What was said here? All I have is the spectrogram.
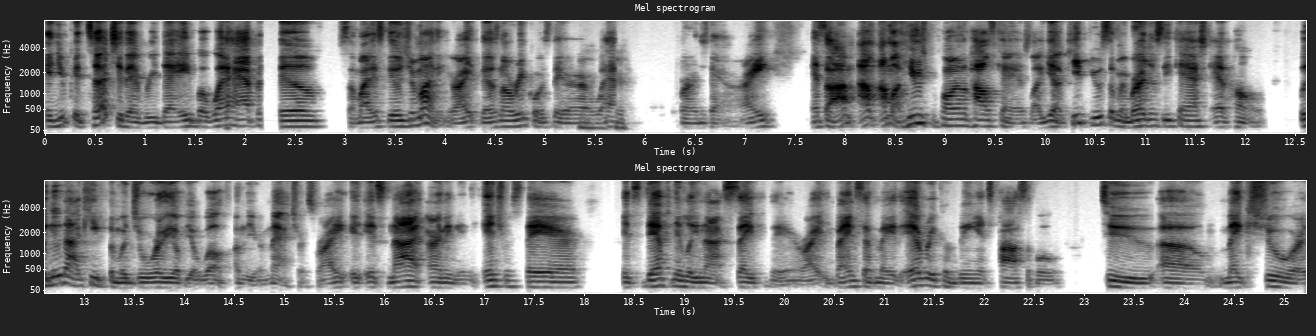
and you can touch it every day. But what happens if somebody steals your money, right? There's no recourse there. What happens burns down, right? And so I'm, I'm, I'm a huge proponent of house cash. Like, yeah, keep you some emergency cash at home, but do not keep the majority of your wealth under your mattress, right? It, it's not earning any interest there. It's definitely not safe there, right? Banks have made every convenience possible to um, make sure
